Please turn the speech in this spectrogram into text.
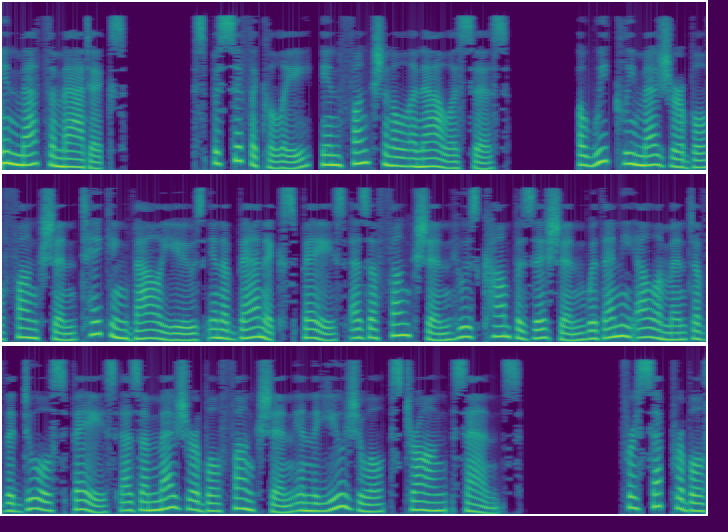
In mathematics, specifically, in functional analysis, a weakly measurable function taking values in a Banach space is a function whose composition with any element of the dual space is a measurable function in the usual strong sense. For separable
